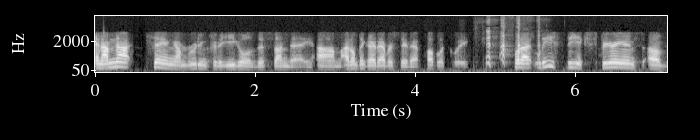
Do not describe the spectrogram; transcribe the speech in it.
And I'm not saying I'm rooting for the Eagles this Sunday. Um, I don't think I'd ever say that publicly. but at least the experience of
